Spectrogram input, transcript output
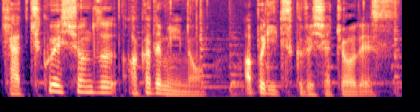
キャッチクエスチョンズアカデミーのアプリ作る社長です、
